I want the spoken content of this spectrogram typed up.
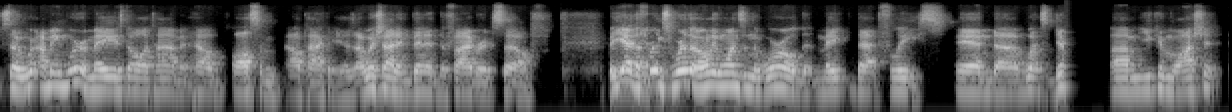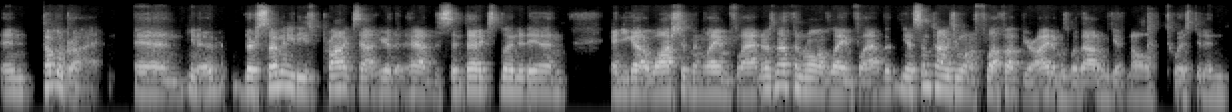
so I mean, we're amazed all the time at how awesome alpaca is. I wish I'd invented the fiber itself. But yeah, the fleece, we're the only ones in the world that make that fleece. And uh, what's different, um, you can wash it and tumble dry it. And, you know, there's so many of these products out here that have the synthetics blended in and you got to wash them and lay them flat. And there's nothing wrong with laying flat, but, you know, sometimes you want to fluff up your items without them getting all twisted and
